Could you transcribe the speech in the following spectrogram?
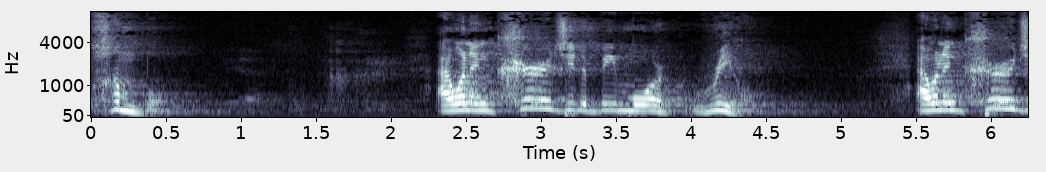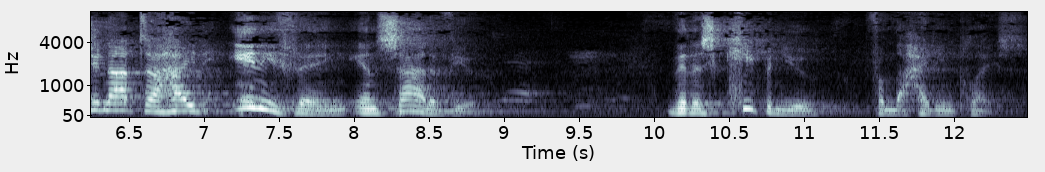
humble. I want to encourage you to be more real. I want to encourage you not to hide anything inside of you that is keeping you from the hiding place.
